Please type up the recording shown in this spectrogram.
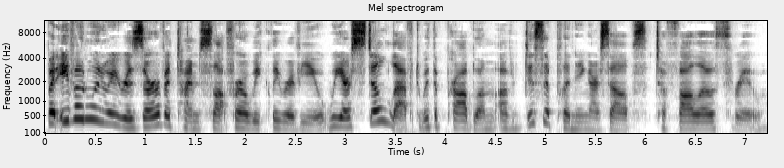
But even when we reserve a time slot for a weekly review, we are still left with the problem of disciplining ourselves to follow through.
